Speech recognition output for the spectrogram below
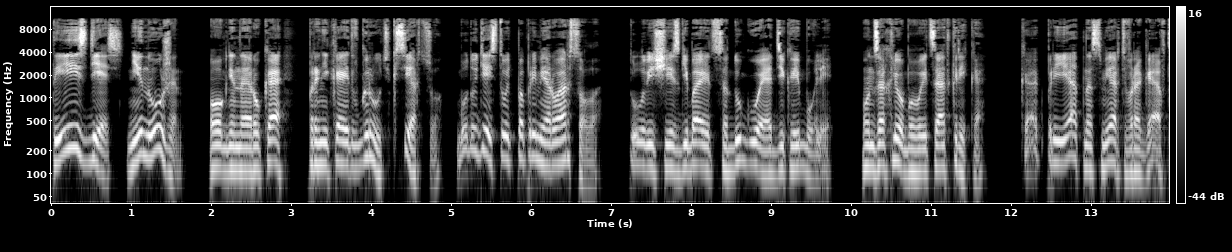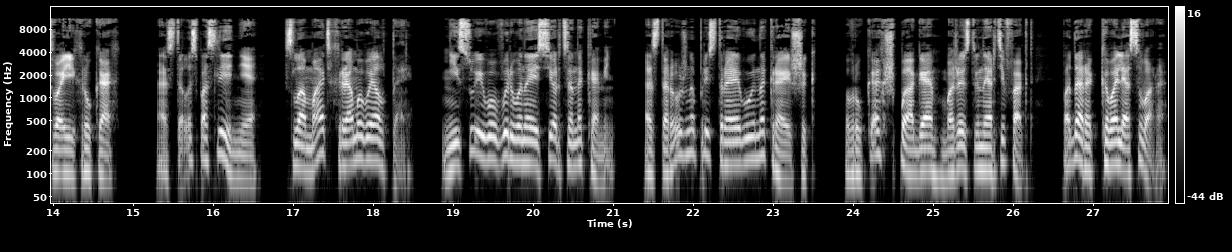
Ты здесь не нужен. Огненная рука проникает в грудь, к сердцу. Буду действовать по примеру Арсола. Туловище изгибается дугой от дикой боли. Он захлебывается от крика. Как приятна смерть врага в твоих руках. Осталось последнее — сломать храмовый алтарь. Несу его вырванное сердце на камень. Осторожно пристраиваю на краешек. В руках шпага, божественный артефакт, подарок коваля свара.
